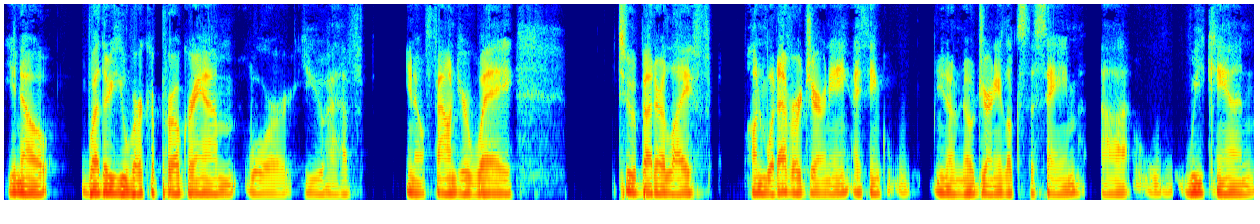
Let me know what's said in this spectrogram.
you know whether you work a program or you have you know found your way to a better life on whatever journey i think you know no journey looks the same uh, we can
